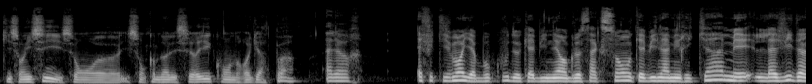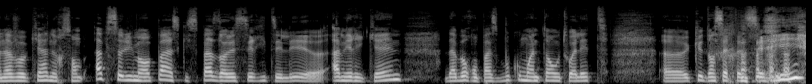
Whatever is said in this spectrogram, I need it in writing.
qui sont ici, ils sont, euh, ils sont comme dans les séries qu'on ne regarde pas. Alors, effectivement, il y a beaucoup de cabinets anglo-saxons, cabinets américains, mais la vie d'un avocat ne ressemble absolument pas à ce qui se passe dans les séries télé euh, américaines. D'abord, on passe beaucoup moins de temps aux toilettes euh, que dans certaines séries.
